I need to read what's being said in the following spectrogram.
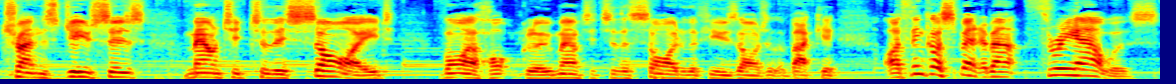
transducers mounted to this side via hot glue mounted to the side of the fuselage at the back here. I think I spent about three hours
